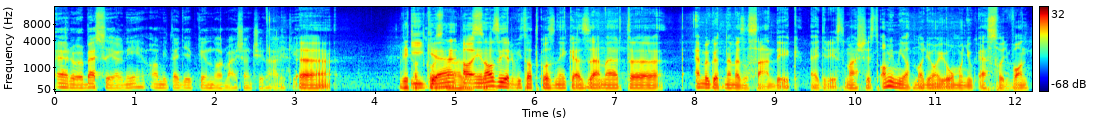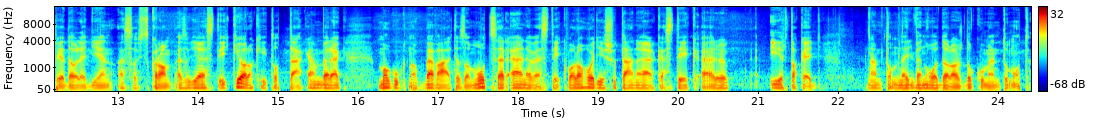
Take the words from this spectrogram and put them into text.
erről beszélni, amit egyébként normálisan csinálni kell. Igen, én azért vitatkoznék ezzel, mert emögött nem ez a szándék egyrészt. Másrészt, ami miatt nagyon jó mondjuk ez, hogy van például egy ilyen, ez, hogy Scrum, ez ugye ezt így kialakították emberek, maguknak bevált ez a módszer, elnevezték valahogy, és utána elkezdték erről, írtak egy nem tudom, 40 oldalas dokumentumot,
